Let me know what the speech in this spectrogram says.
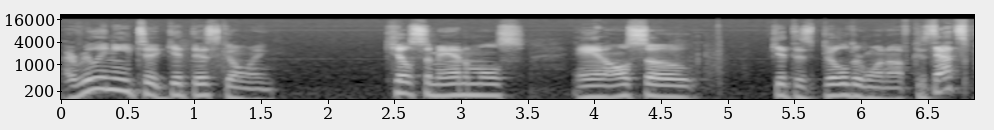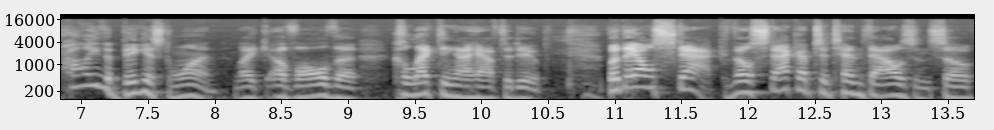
I really need to get this going, kill some animals, and also get this builder one off because that's probably the biggest one, like of all the collecting I have to do. But they all stack; they'll stack up to ten thousand, so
